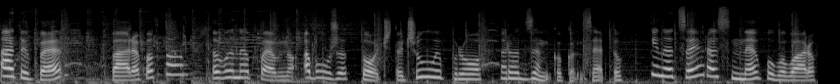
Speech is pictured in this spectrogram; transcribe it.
А тепер пара-па-пам! ви напевно або вже точно чули про родзинку концерту. І на цей раз не Пивоваров,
